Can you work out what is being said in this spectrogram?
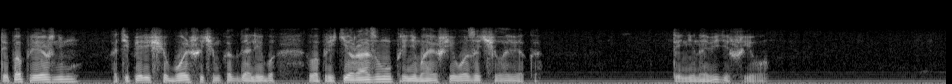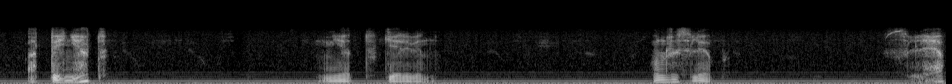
ты по-прежнему, а теперь еще больше, чем когда-либо, вопреки разуму, принимаешь его за человека. Ты ненавидишь его. А ты нет? Нет, Кельвин. Он же слеп. Слеп?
